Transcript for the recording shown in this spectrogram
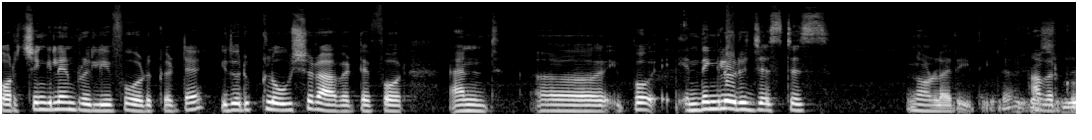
കുറച്ചെങ്കിലും റിലീഫ് കൊടുക്കട്ടെ ഇതൊരു ക്ലോഷർ ആവട്ടെ ഫോർ ആൻഡ് ഇപ്പോൾ എന്തെങ്കിലും ഒരു ജസ്റ്റിസ് എന്നുള്ള രീതിയിൽ അവർക്ക്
